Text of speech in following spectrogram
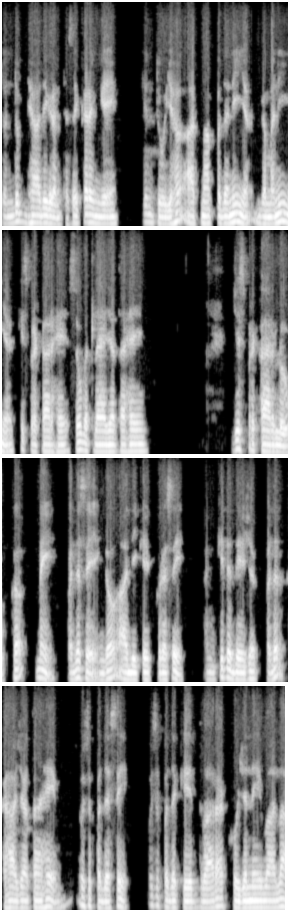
दुंदुभ्यादि ग्रंथ से करेंगे। किंतु यह आत्मा पदनीय, गमनीय किस प्रकार है, सो बतलाया जाता है। जिस प्रकार लोक में पद से गौ आदि के कुर से अंकित देश पद कहा जाता है, उस पद से उस पद के द्वारा खोजने वाला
